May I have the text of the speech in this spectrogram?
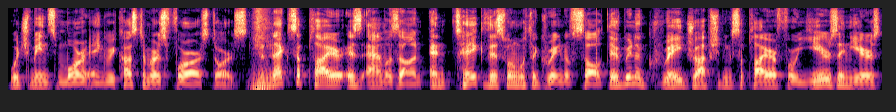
which means more angry customers for our stores. The next supplier is Amazon, and take this one with a grain of salt. They've been a great dropshipping supplier for years and years,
